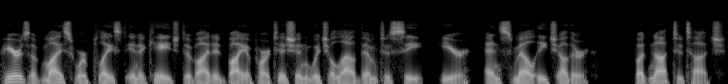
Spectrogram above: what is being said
Pairs of mice were placed in a cage divided by a partition which allowed them to see, hear, and smell each other, but not to touch.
